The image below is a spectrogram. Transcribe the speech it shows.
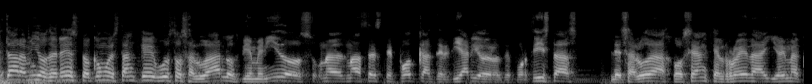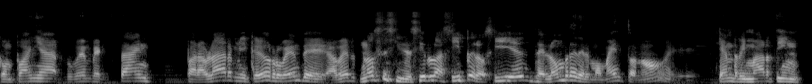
¿Qué tal amigos de esto? ¿Cómo están? Qué gusto saludarlos. Bienvenidos una vez más a este podcast del Diario de los Deportistas. Les saluda José Ángel Rueda y hoy me acompaña Rubén Beristain para hablar, mi querido Rubén, de, a ver, no sé si decirlo así, pero sí es del hombre del momento, ¿no? Eh, Henry Martin,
